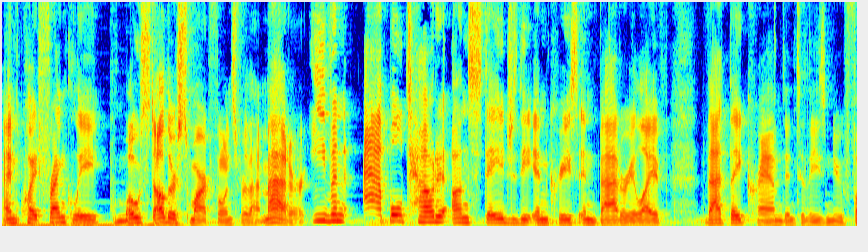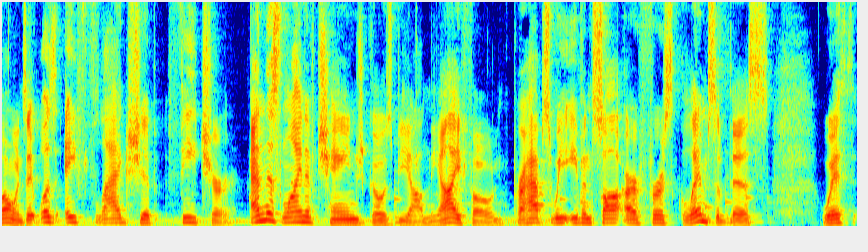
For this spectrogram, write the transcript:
and quite frankly, most other smartphones for that matter. Even Apple touted on stage the increase in battery life that they crammed into these new phones. It was a flagship feature. And this line of change goes beyond the iPhone. Perhaps we even saw our first glimpse of this with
